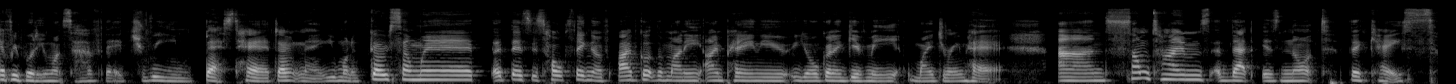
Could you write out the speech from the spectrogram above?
everybody wants to have their dream best hair, don't they? You want to go somewhere. There's this whole thing of I've got the money, I'm paying you, you're going to give me my dream hair. And sometimes that is not the case.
